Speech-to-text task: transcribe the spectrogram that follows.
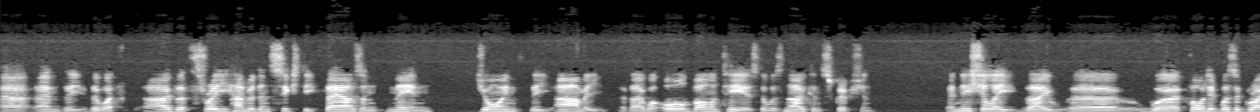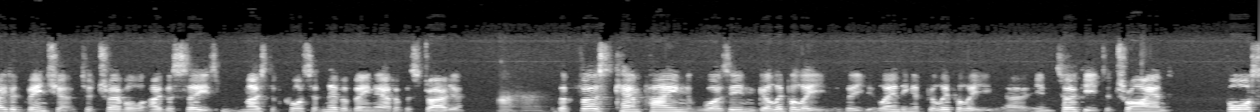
uh, and the, there were over 360,000 men joined the army. They were all volunteers. There was no conscription. Initially, they uh, were thought it was a great adventure to travel overseas. Most, of course, had never been out of Australia. uh-huh. The first campaign was in Gallipoli, the landing at Gallipoli uh, in Turkey to try and force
